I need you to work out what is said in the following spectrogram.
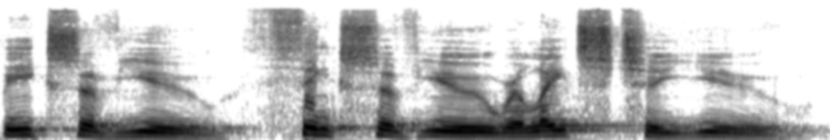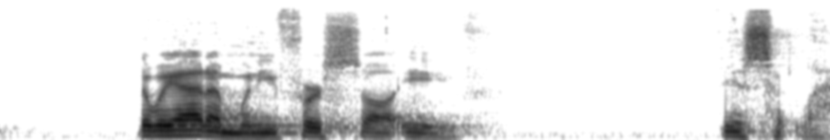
speaks of you, thinks of you, relates to you the way Adam when he first saw Eve. This at last.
